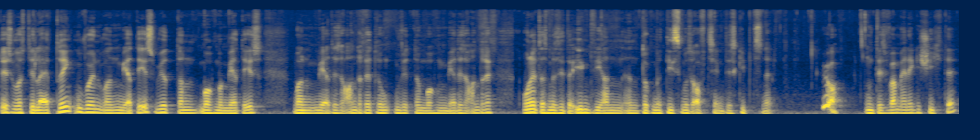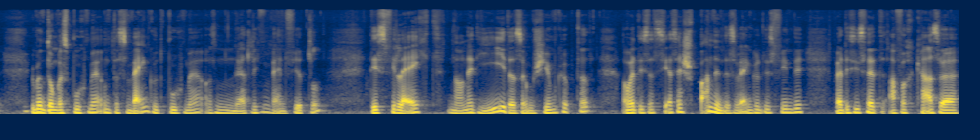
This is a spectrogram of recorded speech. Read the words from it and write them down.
das, was die Leute trinken wollen, wenn mehr das wird, dann machen wir mehr das. Wenn mehr das andere getrunken wird, dann machen wir mehr das andere. Ohne dass man sich da irgendwie an, an Dogmatismus aufziehen, das gibt's nicht. Ja, und das war meine Geschichte über den Thomas Buchmeier und das Weingut Buchmeier aus dem nördlichen Weinviertel, das vielleicht noch nicht jeder so am Schirm gehabt hat, aber das ein sehr, sehr spannendes Weingut ist, finde ich, weil das ist halt einfach kein so ein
